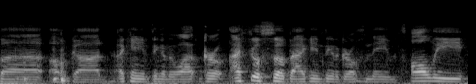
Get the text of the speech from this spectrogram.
uh, oh god, I can't even think of the girl. I feel so bad. I can't even think of the girl's name. It's Holly,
